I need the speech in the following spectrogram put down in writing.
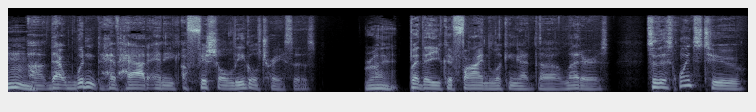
mm. uh, that wouldn't have had any official legal traces. Right. But that you could find looking at the letters. So this points to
